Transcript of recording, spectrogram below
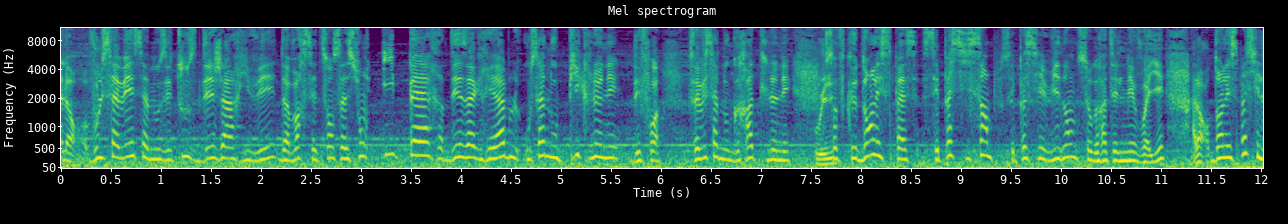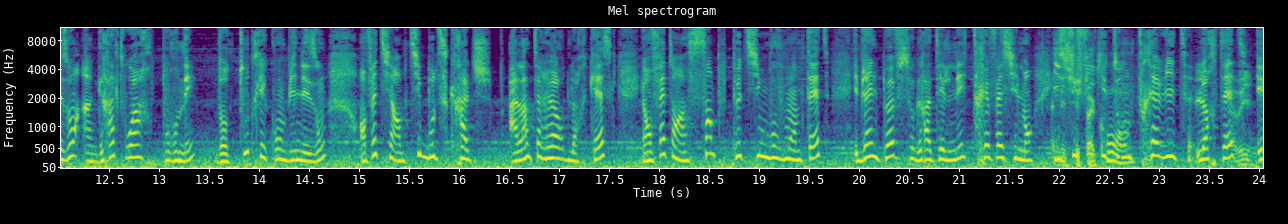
Alors, vous le savez, ça nous est tous déjà arrivé d'avoir cette sensation hyper désagréable où ça nous pique le nez, des fois. Vous savez, ça nous gratte le nez. Oui. Sauf que dans l'espace, c'est pas si simple, c'est pas si évident de se gratter le nez, voyez. Alors, dans l'espace, ils ont un grattoir pour nez dans toutes les combinaisons. En fait, il y a un petit bout de scratch à l'intérieur de leur casque. Et en fait, en un simple petit mouvement de tête, eh bien, ils peuvent se gratter le nez très facilement. Il Ah, mais c'est suffit qu'ils tournent hein. très vite leur tête Ah oui. et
